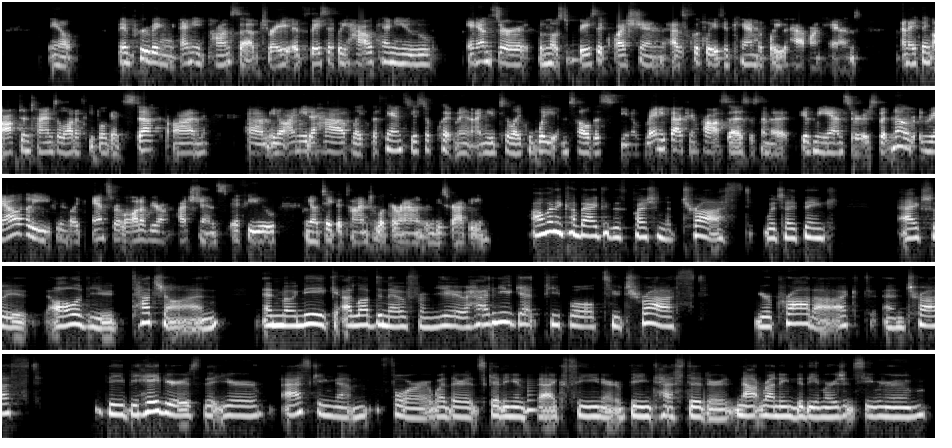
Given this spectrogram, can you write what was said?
you know, improving any concept, right? It's basically how can you answer the most basic question as quickly as you can with what you have on hand. And I think oftentimes a lot of people get stuck on, um, you know, I need to have like the fanciest equipment. I need to like wait until this, you know, manufacturing process is going to give me answers. But no, in reality, you can like answer a lot of your own questions if you, you know, take the time to look around and be scrappy. I want to come back to this question of trust, which I think actually all of you touch on. And Monique, I'd love to know from you how do you get people to trust your product and trust the behaviors that you're asking them for, whether it's getting a vaccine or being tested or not running to the emergency room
